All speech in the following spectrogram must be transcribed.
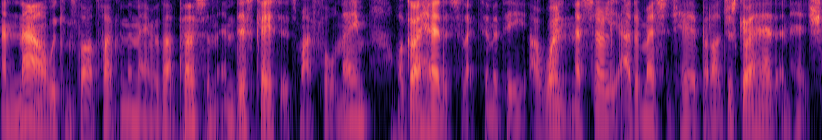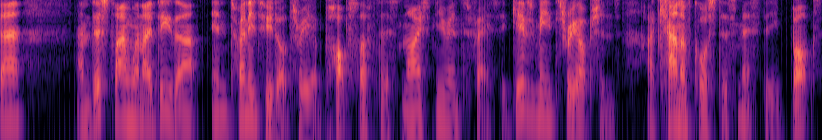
and now we can start typing the name of that person. In this case, it's my full name. I'll go ahead, and select Timothy. I won't necessarily add a message here, but I'll just go ahead and hit share. And this time when I do that in 22.3, it pops up this nice new interface. It gives me three options. I can, of course, dismiss the box.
